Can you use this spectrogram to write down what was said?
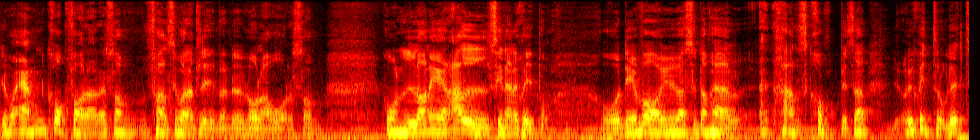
det var en kockfarare som fanns i vårt liv under några år som hon la ner all sin energi på. Och det var ju alltså de här, hans kompisar. Det var ju skitroligt.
